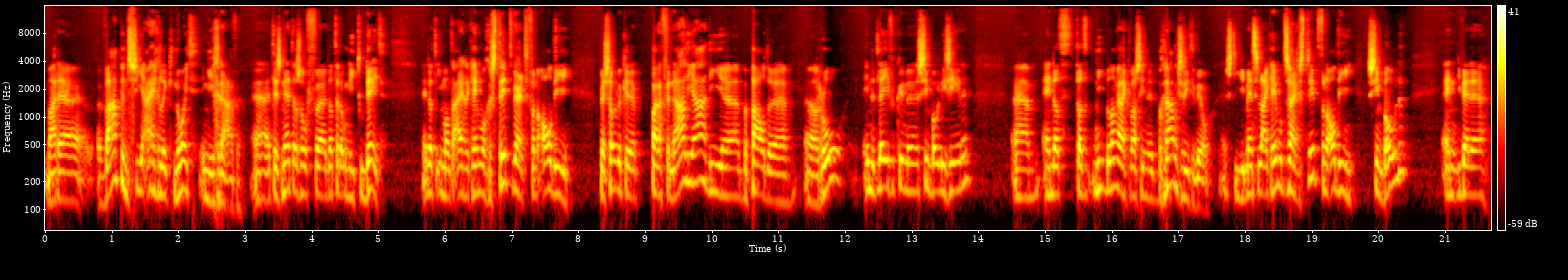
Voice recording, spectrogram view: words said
Maar wapens zie je eigenlijk nooit in die graven. het is net alsof dat er ook niet toe deed. dat iemand eigenlijk helemaal gestript werd van al die persoonlijke paraphernalia die een uh, bepaalde uh, rol in het leven kunnen symboliseren. Um, en dat, dat het niet belangrijk was in het begravingsritueel. Dus die, die mensen lijken helemaal te zijn gestript van al die symbolen. En die werden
